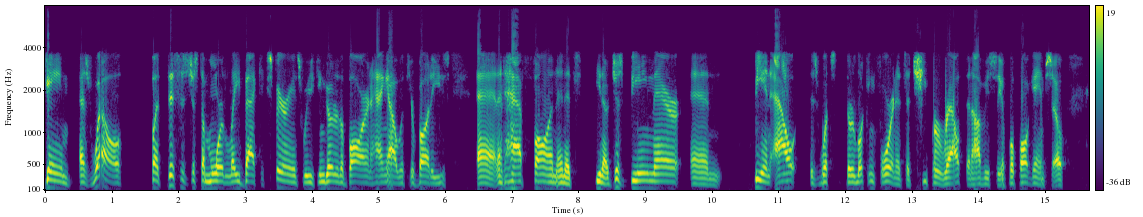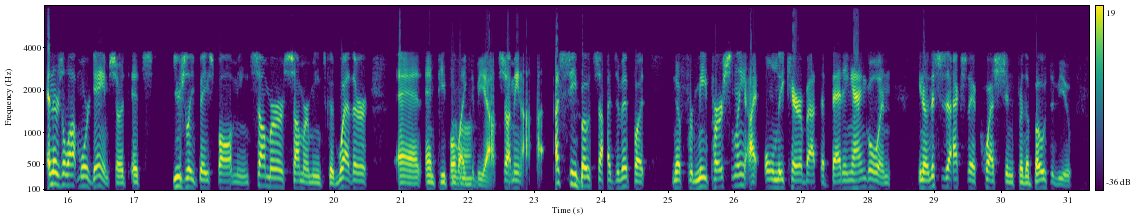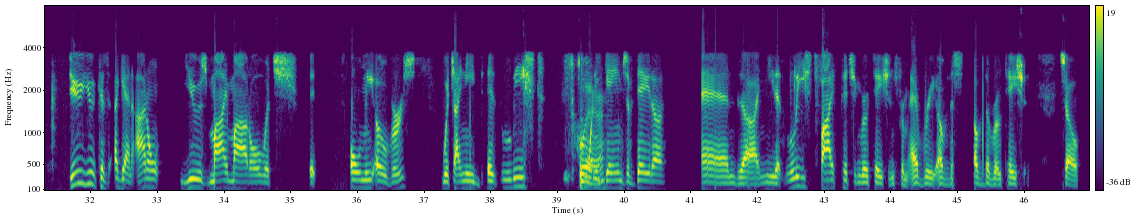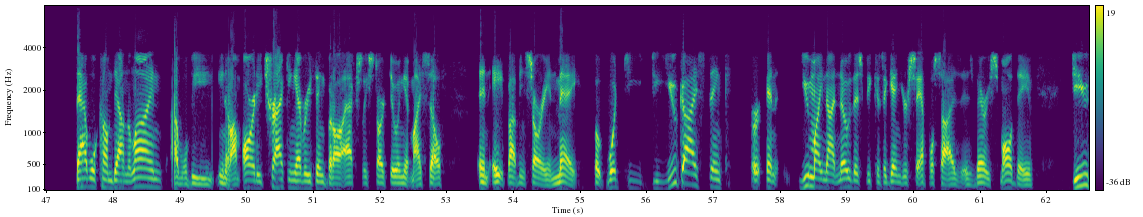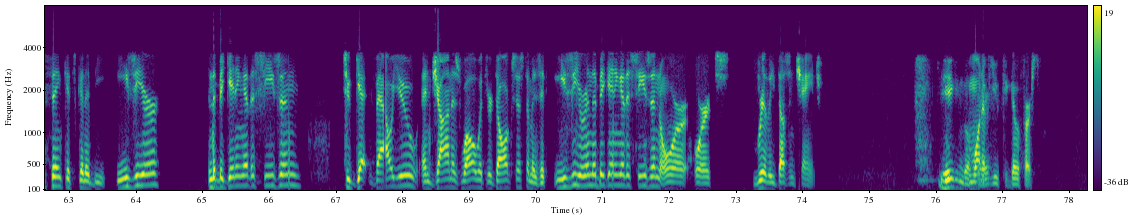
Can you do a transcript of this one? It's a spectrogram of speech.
game as well, but this is just a more laid back experience where you can go to the bar and hang out with your buddies and, and have fun. And it's you know just being there and being out is what they're looking for, and it's a cheaper route than obviously a football game. So, and there's a lot more games. So it, it's usually baseball means summer, summer means good weather, and and people Uh-huh. like to be out. So I mean, I, I see both sides of it, but you know, for me personally, I only care about the betting angle, and you know, this is actually a question for the both of you. Do you? Because again, I don't use my model, which it's only overs, which I need at least Square. 20 games of data and uh, I need at least five pitching rotations from every of the of the rotation. So that will come down the line. I will be, you know, I'm already tracking everything, but I'll actually start doing it myself in eight. I mean, sorry, in May. But what do you, do you guys think? Or and you might not know this because again, your sample size is very small, Dave. Do you think it's going to be easier in the beginning of the season to get value, and John as well with your dog system? Is it easier in the beginning of the season, or or it's really doesn't change? He can go. One first. of you could go first.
